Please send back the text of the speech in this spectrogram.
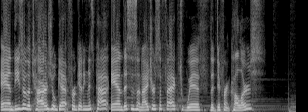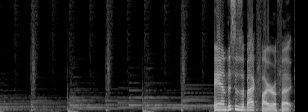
And these are the tires you'll get for getting this pack. And this is a nitrous effect with the different colors. And this is a backfire effect.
